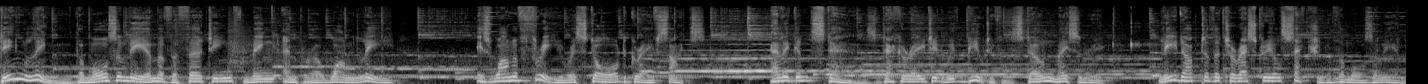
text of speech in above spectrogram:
Dingling, the mausoleum of the 13th Ming Emperor Wan Li, is one of three restored grave sites. Elegant stairs decorated with beautiful stone masonry lead up to the terrestrial section of the mausoleum.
